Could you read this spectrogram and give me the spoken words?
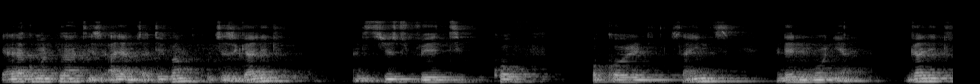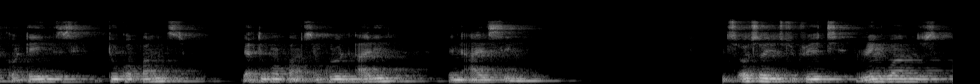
The other common plant is Allium sativum, which is garlic, and it's used to treat cough or cold signs and then pneumonia. Garlic contains two compounds. The two compounds include allicin and allicin. It's also used to treat ringworms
